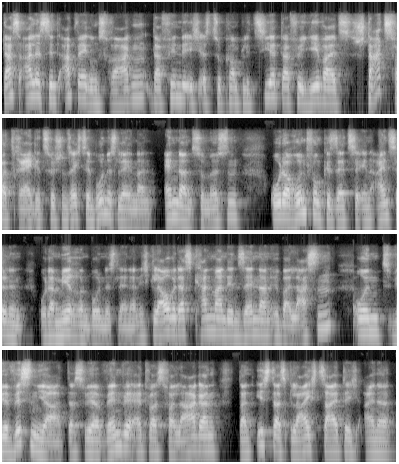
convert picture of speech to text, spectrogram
Das alles sind Abwägungsfragen. Da finde ich es zu kompliziert, dafür jeweils Staatsverträge zwischen 16 Bundesländern ändern zu müssen oder Rundfunkgesetze in einzelnen oder mehreren Bundesländern. Ich glaube, das kann man den Sendern überlassen. Und wir wissen ja, dass wir, wenn wir etwas verlagern, dann ist das gleichzeitig eine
